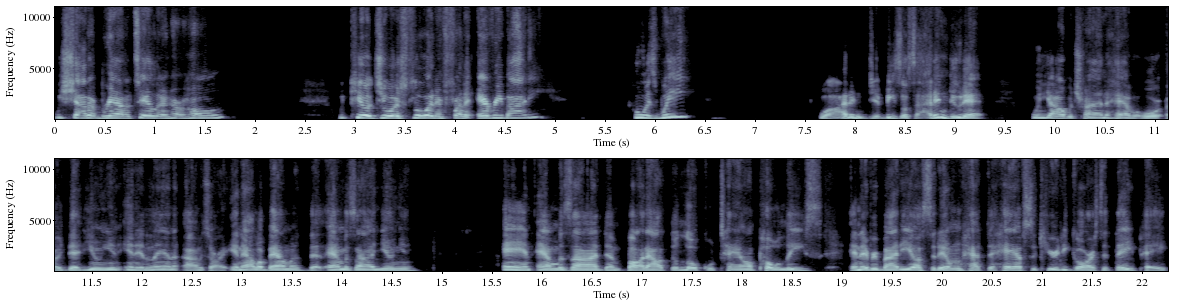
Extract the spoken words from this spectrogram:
We shot up Breonna Taylor in her home. We killed George Floyd in front of everybody. Who is we? Well, I didn't, Bezos I didn't do that. When y'all were trying to have a, or, uh, that union in Atlanta, I'm sorry, in Alabama, that Amazon union, and Amazon then bought out the local town police and everybody else. So they don't have to have security guards that they pay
